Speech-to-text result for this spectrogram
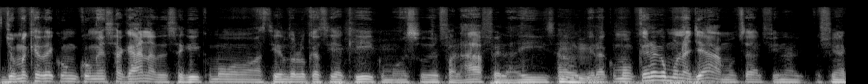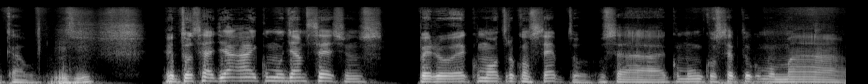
yo me quedé con, con esa gana de seguir como haciendo lo que hacía aquí, como eso del falafel ahí, ¿sabes? Que era como que era como una jam, o sea, al final, al fin y al cabo. Entonces allá hay como jam sessions, pero es como otro concepto, o sea, como un concepto como más,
